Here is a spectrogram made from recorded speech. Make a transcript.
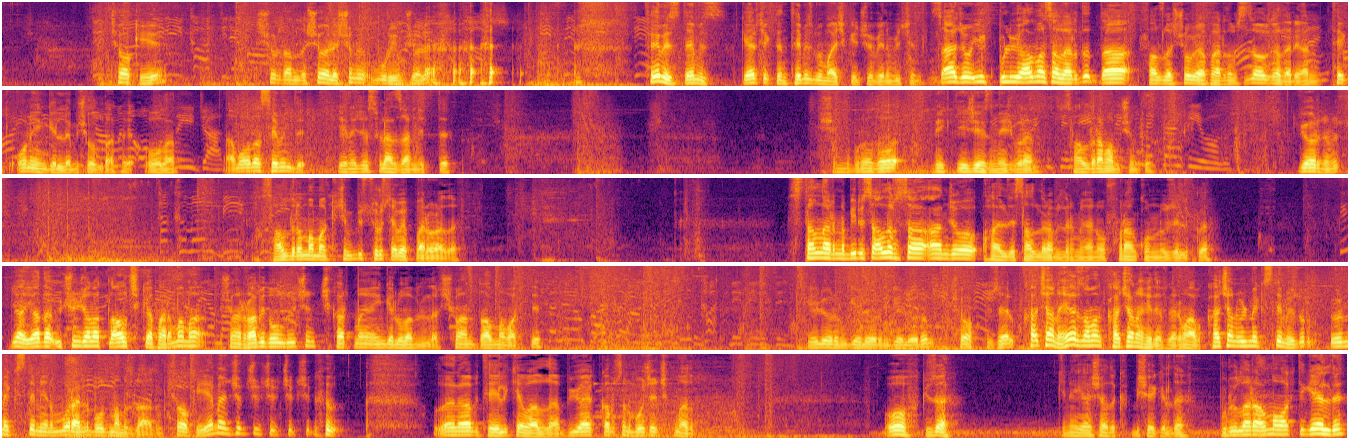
Çok iyi. Şuradan da şöyle şunu vurayım şöyle. temiz temiz. Gerçekten temiz bir maç geçiyor benim için. Sadece o ilk Blue'yu almasalardı daha fazla şov yapardım size o kadar yani. Tek onu engellemiş oldu oğlan. Ama o da sevindi. Yeneceğiz falan zannetti. Şimdi burada bekleyeceğiz mecburen. Saldıramam çünkü. Gördünüz. Saldırılmamak için bir sürü sebep var orada. Stanlarını birisi alırsa anca o halde saldırabilirim yani o Franco'nun özellikle. Ya ya da üçüncü alatla alçık yaparım ama şu an Rabid olduğu için çıkartmaya engel olabilirler. Şu an dalma vakti. Geliyorum geliyorum geliyorum. Çok güzel. Kaçanı her zaman kaçana hedeflerim abi. Kaçan ölmek istemiyordur. Ölmek istemeyenin moralini bozmamız lazım. Çok iyi. Hemen çık çık çık çık çık. Ulan abi tehlike vallahi. Büyü ayakkabısını boşa çıkmadım. Oh güzel. Yine yaşadık bir şekilde. Blue'ları alma vakti geldi.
